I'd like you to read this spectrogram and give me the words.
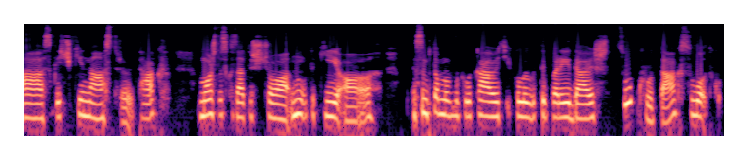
а, скачки настрою. Так? Можна сказати, що ну, такі а, симптоми викликають, коли ти переїдаєш цукру, так, солодку.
